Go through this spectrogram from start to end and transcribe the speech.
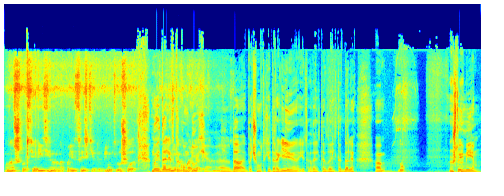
У нас что, вся резина на полицейские дубинки ушла? Ну и далее в таком порядок духе. меньше. Э, Да, почему такие дорогие и так далее, так далее, и так далее. А, Ну, что имеем?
